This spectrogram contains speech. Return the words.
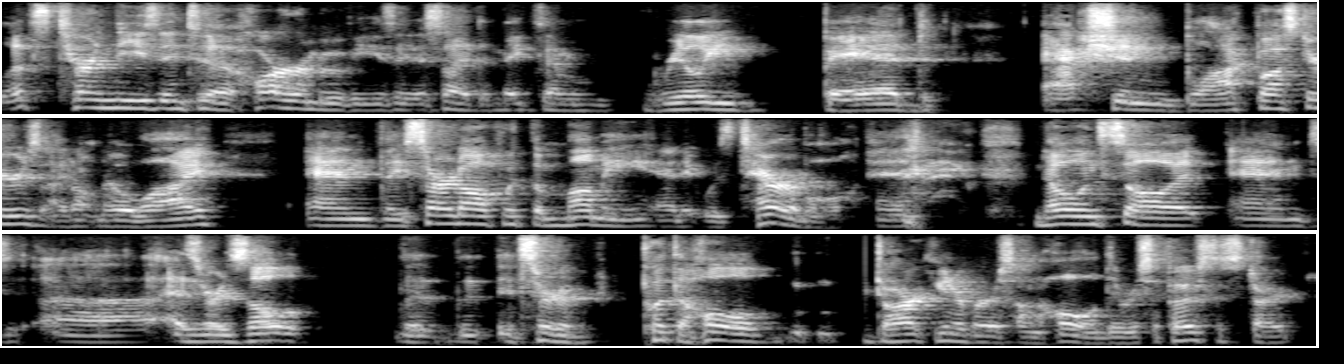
let's turn these into horror movies, they decided to make them really bad action blockbusters. I don't know why. And they started off with The Mummy, and it was terrible, and no one saw it. And uh, as a result, the, the it sort of put the whole dark universe on hold. They were supposed to start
